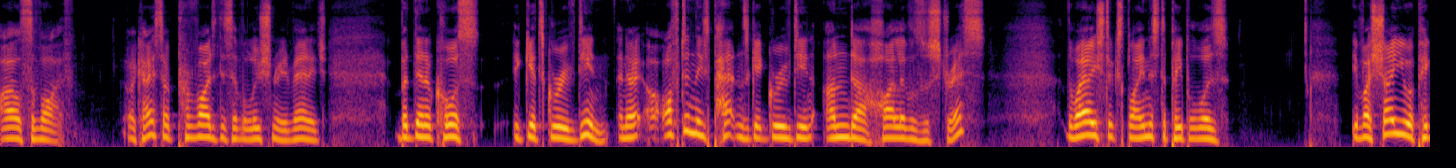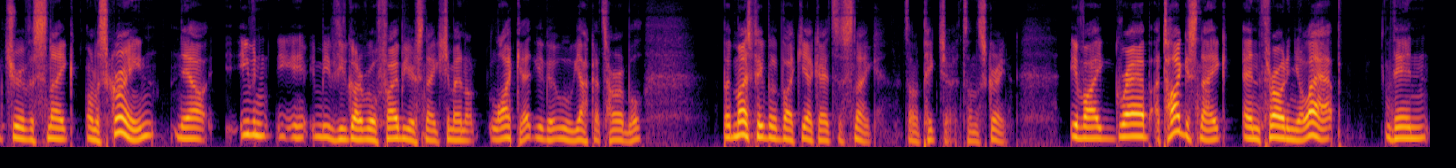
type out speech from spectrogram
I'll survive. Okay, so it provides this evolutionary advantage. But then, of course, it gets grooved in. And uh, often these patterns get grooved in under high levels of stress the way I used to explain this to people was if I show you a picture of a snake on a screen, now, even if you've got a real phobia of snakes, you may not like it. You go, oh, yuck, that's horrible. But most people are like, yeah, okay, it's a snake. It's on a picture, it's on the screen. If I grab a tiger snake and throw it in your lap, then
